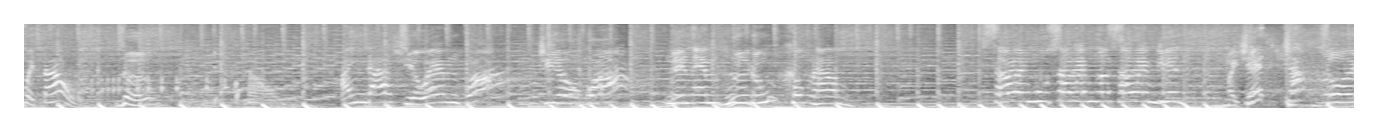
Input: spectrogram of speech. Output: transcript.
Phải tao. Giờ. Anh đã chiều em quá Chiều quá Nên em hư đúng không nào? Sao em ngu, sao em ngơ, sao em điên? Mày chết chắc rồi.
